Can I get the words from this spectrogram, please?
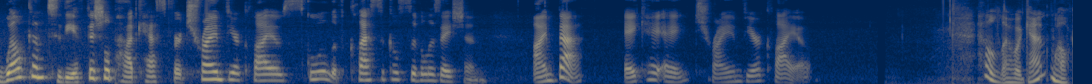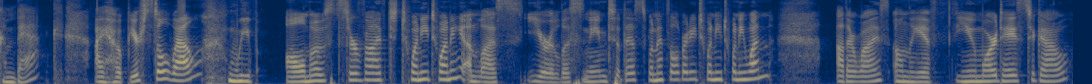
Welcome to the official podcast for Triumvir Clio's School of Classical Civilization. I'm Beth, aka Triumvir Clio. Hello again, welcome back. I hope you're still well. We've almost survived 2020, unless you're listening to this when it's already 2021. Otherwise, only a few more days to go.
